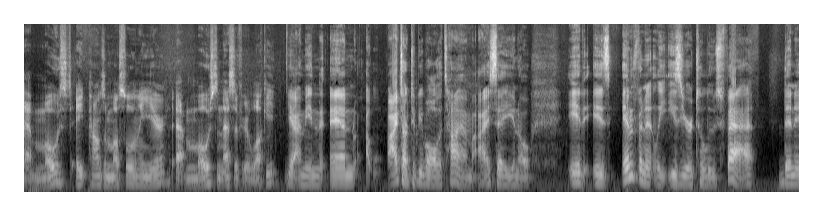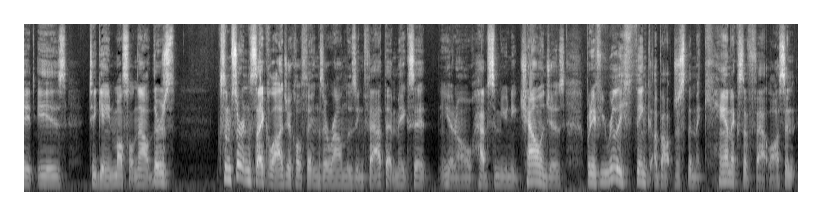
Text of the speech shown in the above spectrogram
at most eight pounds of muscle in a year at most, and that's if you're lucky. Yeah, I mean, and I talk to people all the time. I say, you know, it is infinitely easier to lose fat than it is to gain muscle. Now, there's some certain psychological things around losing fat that makes it, you know, have some unique challenges. But if you really think about just the mechanics of fat loss, and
